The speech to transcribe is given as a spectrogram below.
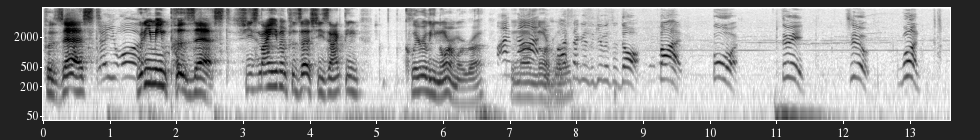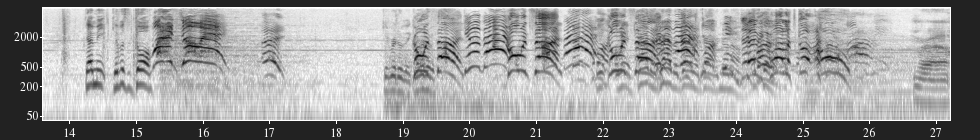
Possessed? Yeah, you are. What do you mean possessed? She's not even possessed. She's acting clearly normal, bro. I'm Not not. normal. Five seconds to give us the doll. Five, four, three, two, one. Demi, give us the doll. What are you doing? Hey, Get rid of it. Get go rid it. inside. Give it back! Go inside. back! Go inside. Grab it, grab it, grab it, grab it. No, no. Demi, come on, let's go. Oh. Bro.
